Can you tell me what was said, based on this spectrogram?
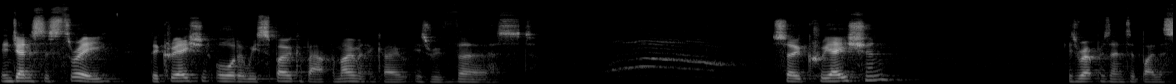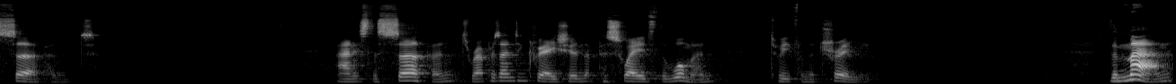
In Genesis 3, the creation order we spoke about a moment ago is reversed. So creation is represented by the serpent. And it's the serpent representing creation that persuades the woman to eat from the tree. The man,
